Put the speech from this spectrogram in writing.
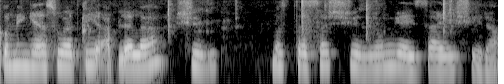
कमी गॅसवरती आपल्याला शिज मस्त असा शिजवून घ्यायचा आहे शिरा.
